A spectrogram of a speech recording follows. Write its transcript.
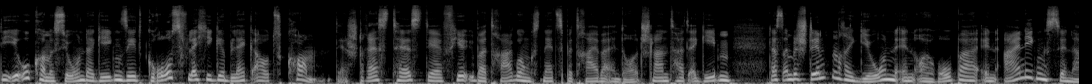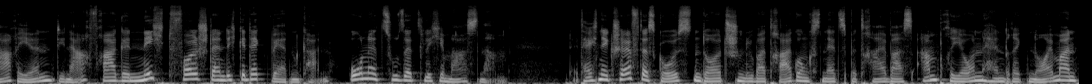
Die EU-Kommission dagegen sieht großflächige Blackouts kommen. Der Stresstest der vier Übertragungsnetzbetreiber in Deutschland hat ergeben, dass in bestimmten Regionen in Europa in einigen Szenarien die Nachfrage nicht vollständig gedeckt werden kann, ohne zusätzliche Maßnahmen. Der Technikchef des größten deutschen Übertragungsnetzbetreibers Amprion, Hendrik Neumann,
